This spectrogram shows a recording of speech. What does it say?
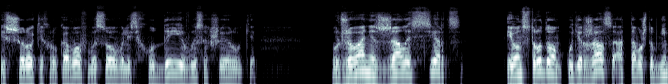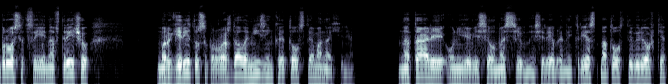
Из широких рукавов высовывались худые высохшие руки. У Джованни сжалось сердце, и он с трудом удержался от того, чтобы не броситься ей навстречу. Маргариту сопровождала низенькая толстая монахиня. На талии у нее висел массивный серебряный крест на толстой веревке.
